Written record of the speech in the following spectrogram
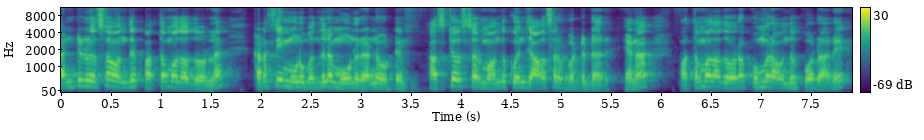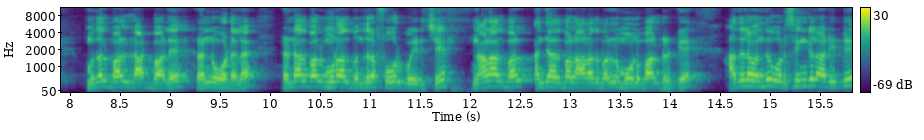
கண்டினியூஸாக வந்து பத்தொம்போதாவது ஓவரில் கடைசி மூணு பந்தில் மூணு ரன் அவுட்டு அஸ்டோஸ் சர்மா வந்து கொஞ்சம் அவசரப்பட்டுட்டார். ஏன்னா பத்தொம்போதாவது ஓவரை பும்ரா வந்து போடுறாரு. முதல் பால் டாட் பால் ரன் ஓடலை. ரெண்டாவது பால் மூணாவது பந்தில் ஃபோர் போயிடுச்சு நாலாவது பால் அஞ்சாவது பால் ஆறாவது பால்னு மூணு பால் இருக்குது அதில் வந்து ஒரு சிங்கிள் ஆடிட்டு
